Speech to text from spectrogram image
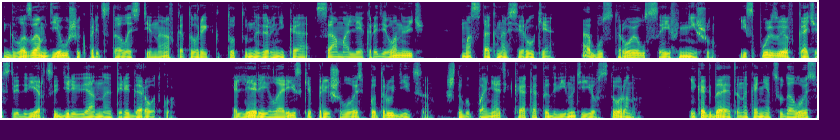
Глазам девушек предстала стена, в которой кто-то наверняка сам Олег Родионович, мастак на все руки, обустроил сейф-нишу, используя в качестве дверцы деревянную перегородку. Лере и Лариске пришлось потрудиться, чтобы понять, как отодвинуть ее в сторону, и когда это наконец удалось,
